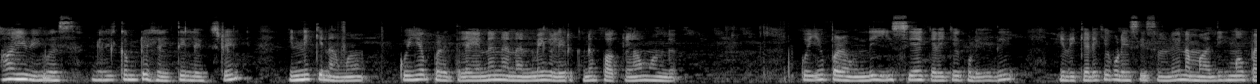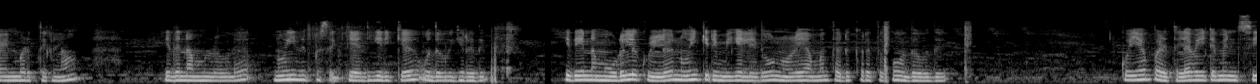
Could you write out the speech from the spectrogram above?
Hi viewers welcome to healthy lifestyle இன்றைக்கி நாம் கொய்யாப்பழத்தில் என்னென்ன நன்மைகள் இருக்குன்னு பார்க்கலாம் வாங்க. கொய்யாப்பழம் வந்து ஈஸியாக கிடைக்கக்கூடியது. இது கிடைக்கக்கூடிய சீசனில் நம்ம அதிகமாக பயன்படுத்திக்கலாம். இது நம்மளோட நோய் எதிர்ப்பு சக்தி அதிகரிக்க உதவுகிறது. இது நம்ம உடலுக்குள்ளே நோய் கிருமிகள் எதுவும் நுழையாமல் தடுக்கிறதுக்கும் உதவுது. கொய்யாப்பழத்தில் வைட்டமின் சி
